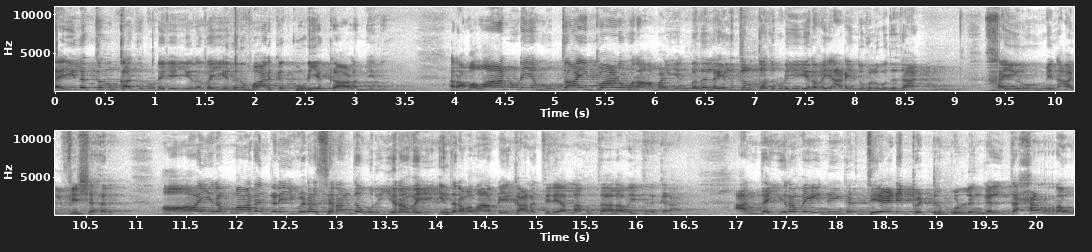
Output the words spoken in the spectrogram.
லைலத்துல் கதனுடைய இரவை எதிர்பார்க்கக்கூடிய காலம் இது. ரமலானுடைய முத்தாய்ப்பான ஒரு அமல் என்பது லைலத்துல் கதருடைய இரவை அடைந்து கொள்வதுதான். ஹைரும் மின் அல்ஃபி ஷஹர். ஆயிரம் மாதங்களை விட சிறந்த ஒரு இரவை இந்த ரமலானுடைய காலத்திலே அல்லாஹு தாலா வைத்திருக்கிறார் அந்த இரவை நீங்கள் தேடி பெற்றுக்கொள்ளுங்கள் தஹர்ரவ்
